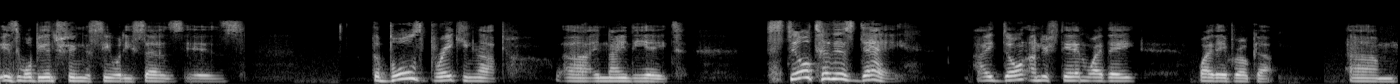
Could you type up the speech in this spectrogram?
is will be interesting to see what he says is the Bulls breaking up uh, in '98. Still to this day, I don't understand why they why they broke up. Um,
